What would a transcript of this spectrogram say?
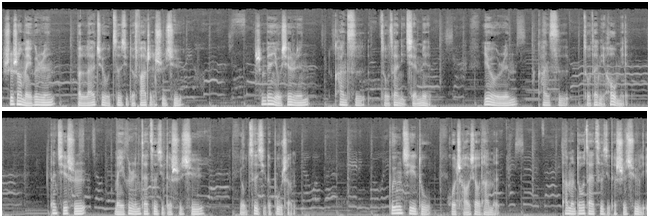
世上每个人本来就有自己的发展时区，身边有些人看似走在你前面，也有人看似走在你后面，但其实每个人在自己的时区有自己的步程，不用嫉妒。或嘲笑他们，他们都在自己的时区里，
